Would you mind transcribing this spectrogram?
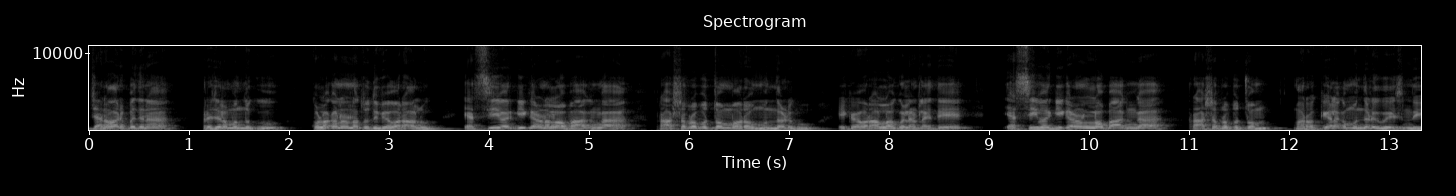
జనవరి పదిన ప్రజల ముందుకు కులగణన తుది వివరాలు. ఎస్సీ వర్గీకరణలో భాగంగా రాష్ట్ర ప్రభుత్వం మరో ముందడుగు. ఇక వివరాల్లోకి వెళ్ళినట్లయితే ఎస్సీ వర్గీకరణలో భాగంగా రాష్ట్ర ప్రభుత్వం మరో కీలక ముందడుగు వేసింది.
